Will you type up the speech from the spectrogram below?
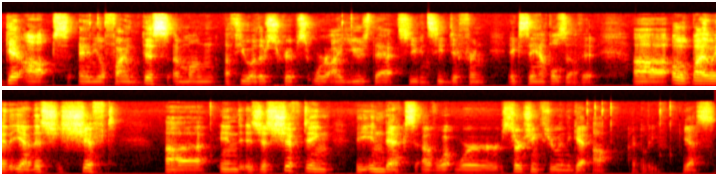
getopts, and you'll find this among a few other scripts where I use that, so you can see different examples of it. Uh, oh, by the way, yeah, this shift uh, is just shifting the index of what we're searching through in the GetOp, I believe. Yes.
